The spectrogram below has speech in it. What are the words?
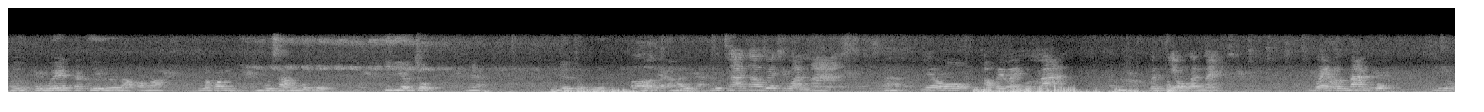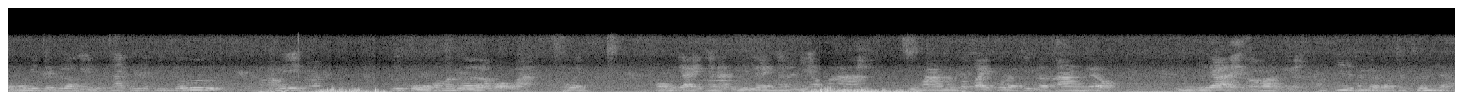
เออปูเวทก็คือเราเอามาแล้วก็บูชารวมเลย ทีเดียวจบเนี่ยทีเดียวจบเลยก็ไม่ได้อะไรนะบูชาท้าวเวสสุวรรณมาอะแล้วเอาไปไว้บนบ้านอืมมันเกี่ยวกันไหมไว้บนบ้านปุ๊บที่โอ้โหมีแต่เรื่องไอ้ลูกชายคนเล็กมันดื้อ นี่มีปู่เขามาดูเขาบอกว่าโอ้ยของใหญ่ขนาดนี้แรงขนาดนี้เอามาคือมามันก็ไปคนละทิศละทางแล้วอยู่ไม่ได้เขาว่าอย่างเงี้ยพี่ถ้าเกิดเราจะเคลื่อนย้า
